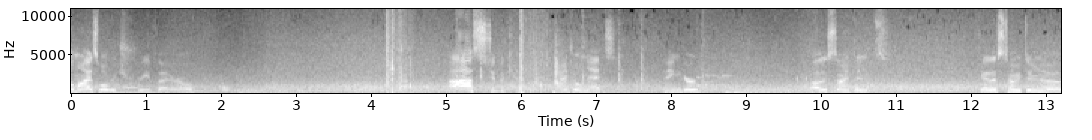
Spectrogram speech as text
Well, might as well retrieve that arrow. Ah, stupid angel net. Anger. Oh, this time it didn't. Okay, this time it didn't, uh,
